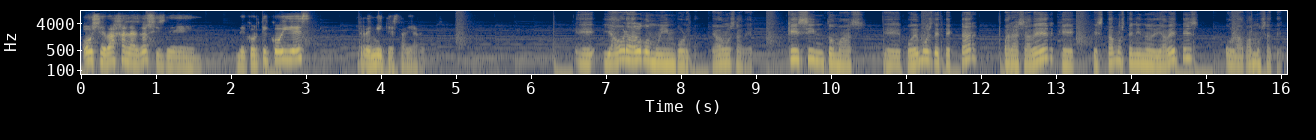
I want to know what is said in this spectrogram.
o se bajan las dosis de, corticoides, remite esta diabetes. Eh, y ahora algo muy importante, vamos a ver, ¿qué síntomas eh, podemos detectar para saber que estamos teniendo diabetes o la vamos a tener?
